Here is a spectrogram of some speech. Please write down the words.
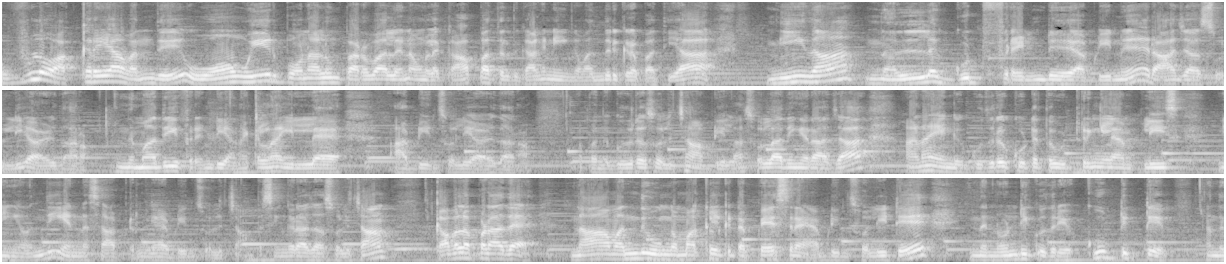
அவ்வளோ அக்கறையாக வந்து உன் உயிர் போனாலும் பரவாயில்லன்னு அவங்கள காப்பாற்றுறதுக்காக நீ இங்கே வந்திருக்கிற பார்த்தியா நீ தான் நல்ல குட் ஃப்ரெண்டு அப்படின்னு ராஜா சொல்லி அழுதாராம். இந்த மாதிரி ஃப்ரெண்டு எனக்கெல்லாம் இல்லை அப்படின்னு சொல்லி அழுதாராம். அப்போ அந்த குதிரை சொல்லிச்சான் அப்படிலாம் சொல்லாதீங்க ராஜா. ஆனால் எங்கள் குதிரை கூட்டத்தை விட்டுருங்களேன் ப்ளீஸ் நீங்கள் வந்து என்ன சாப்பிட்ருங்க அப்படின்னு சொல்லிச்சான். அப்போ சிங்கராஜா சொல்லிச்சான் கவலைப்படாத. நான் வந்து உங்கள் மக்கள்கிட்ட பேசுகிறேன் அப்படின்னு சொல்லிட்டு இந்த நொண்டி குதிரையை கூப்பிட்டுக்கிட்டு அந்த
